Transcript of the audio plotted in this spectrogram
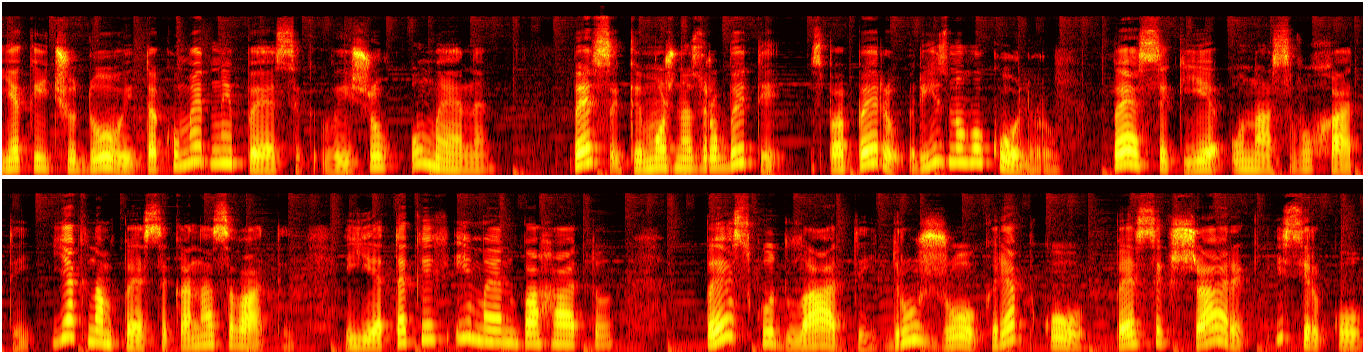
Який чудовий та кумедний песик вийшов у мене. Песики можна зробити з паперу різного кольору. Песик є у нас вухатий. Як нам песика назвати? Є таких імен багато. Пес кудлатий, дружок, рябко, песик шарик і сірко.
